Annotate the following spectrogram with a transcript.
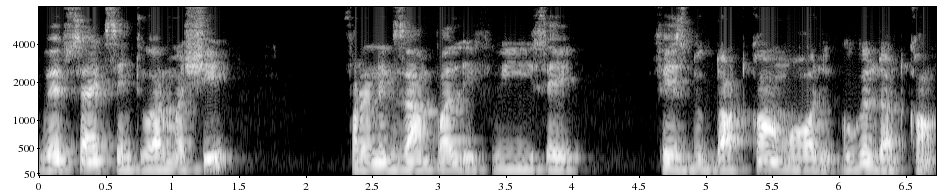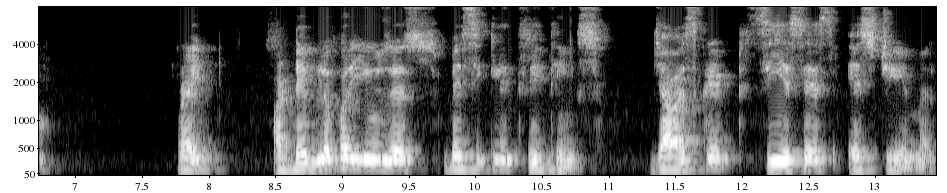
websites into our machine. For an example if we say facebook.com or google.com right? A developer uses basically three things javascript css html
